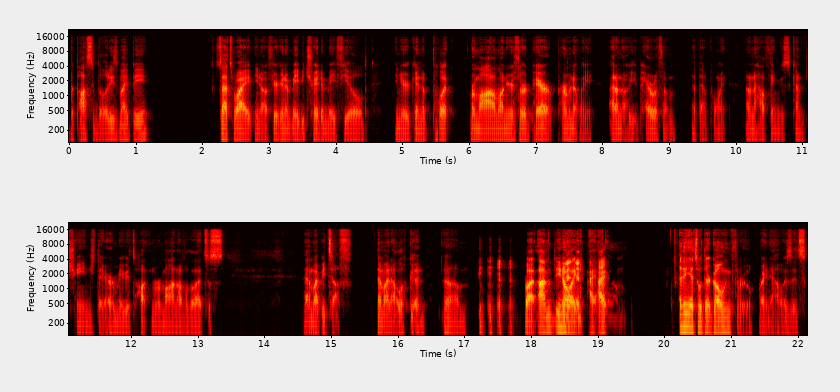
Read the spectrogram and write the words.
the possibilities might be. So that's why, you know, if you're going to maybe trade a Mayfield and you're going to put Romanov on your third pair permanently, I don't know who you pair with him at that point. I don't know how things kind of change there. Maybe it's Hutton Romanov, although that's just that might be tough. That might not look good. Um, but I'm, you know, like I, I, I think that's what they're going through right now. Is it's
